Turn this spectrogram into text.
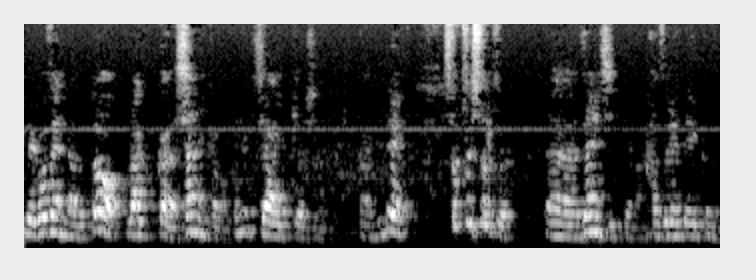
で、午前になると楽から社に変わってね、社一教章の感じで、一つ一つ、えー、前詞っていうのは外れていくみ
